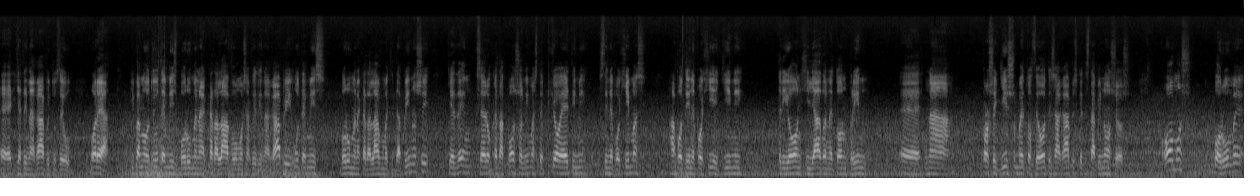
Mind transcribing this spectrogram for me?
ε, για την αγάπη του Θεού. Ωραία. Είπαμε ότι ούτε εμείς μπορούμε να καταλάβουμε όμως αυτή την αγάπη, ούτε εμείς μπορούμε να καταλάβουμε την ταπείνωση και δεν ξέρω κατά πόσον είμαστε πιο έτοιμοι στην εποχή μας από την εποχή εκείνη τριών χιλιάδων ετών πριν ε, να προσεγγίσουμε το Θεό της αγάπης και της ταπεινώσεως. Όμως μπορούμε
